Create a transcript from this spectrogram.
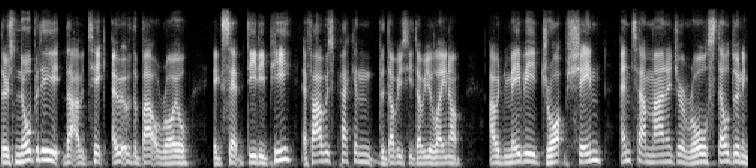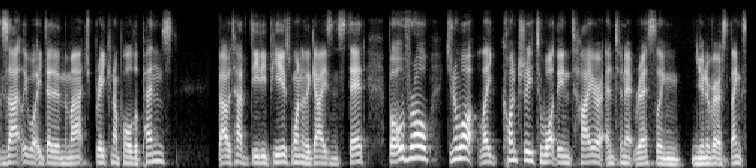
There's nobody that I would take out of the Battle Royal except DDP. If I was picking the WCW lineup, I would maybe drop Shane into a manager role, still doing exactly what he did in the match, breaking up all the pins. But I would have DDP as one of the guys instead. But overall, do you know what? Like, contrary to what the entire internet wrestling universe thinks,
